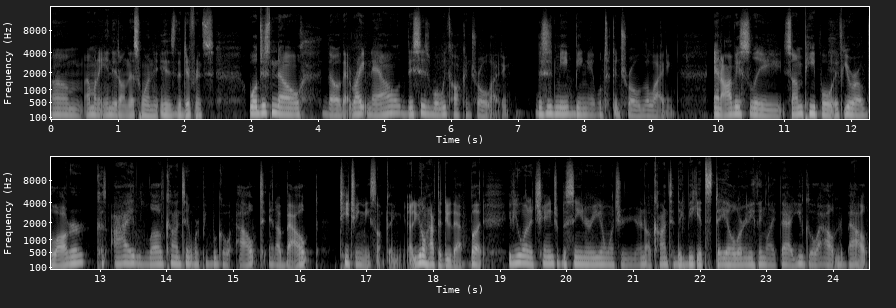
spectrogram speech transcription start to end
um, I'm gonna end it on this one is the difference. Well, just know though that right now this is what we call control lighting. This is me being able to control the lighting. And obviously, some people, if you're a vlogger, because I love content where people go out and about teaching me something. Uh, You don't have to do that, but if you want to change up the scenery, you don't want your you know content to be get stale or anything like that. You go out and about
